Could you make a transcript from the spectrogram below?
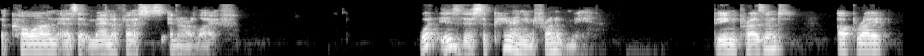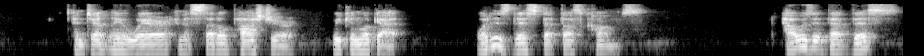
the Koan as it manifests in our life. What is this appearing in front of me? Being present, upright, and gently aware in a settled posture, we can look at what is this that thus comes? How is it that this,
